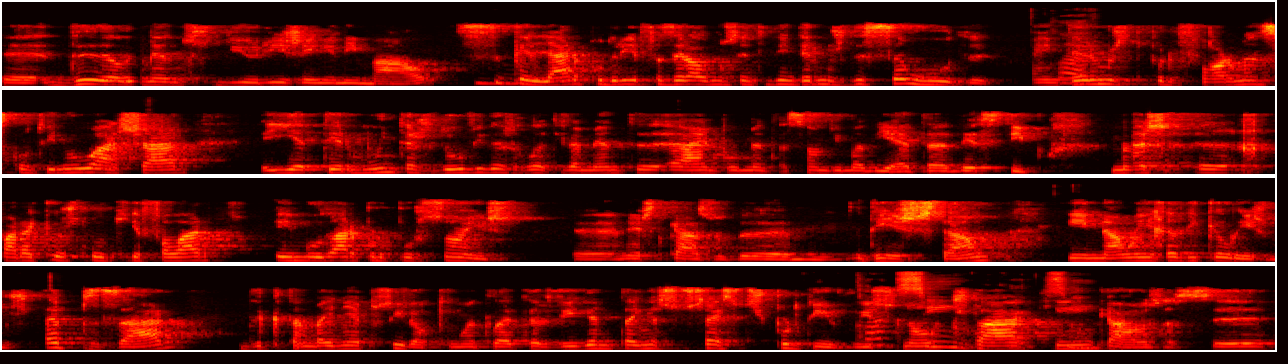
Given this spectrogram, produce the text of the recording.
uh, de alimentos de origem animal, se uhum. calhar poderia fazer algum sentido em termos de saúde. Em claro. termos de performance, continuo a achar e a ter muitas dúvidas relativamente à implementação de uma dieta desse tipo. Mas repara que eu estou aqui a falar em mudar proporções, neste caso de, de, ingestão, e não em radicalismos. Apesar de que também é possível que um atleta vegan tenha sucesso desportivo. Claro isso não sim, está claro aqui em causa. Se,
